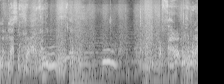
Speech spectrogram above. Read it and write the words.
Lasing ka. Hindi. Farah, teka mo lang.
